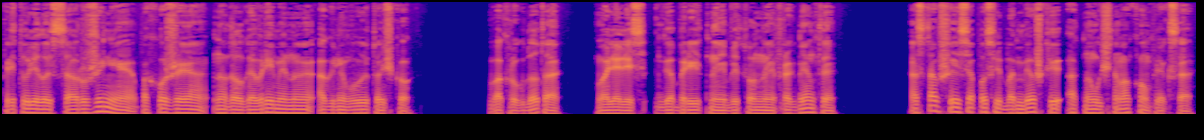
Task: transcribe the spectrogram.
притулилось сооружение, похожее на долговременную огневую точку. Вокруг дота валялись габаритные бетонные фрагменты, оставшиеся после бомбежки от научного комплекса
